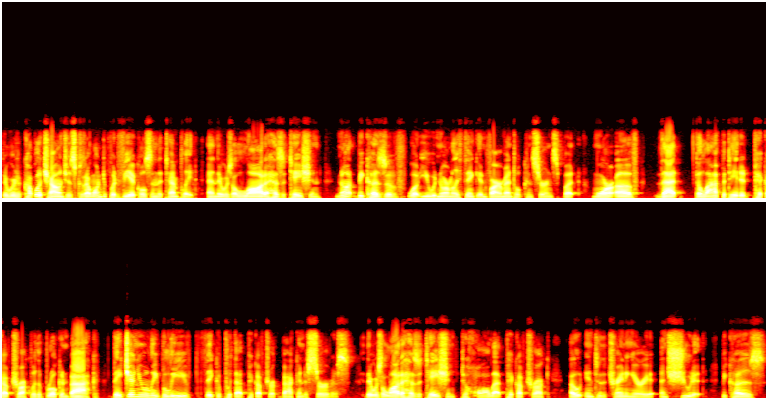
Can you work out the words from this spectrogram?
There were a couple of challenges because I wanted to put vehicles in the template, and there was a lot of hesitation, not because of what you would normally think environmental concerns, but more of that dilapidated pickup truck with a broken back. They genuinely believed they could put that pickup truck back into service. There was a lot of hesitation to haul that pickup truck out into the training area and shoot it because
